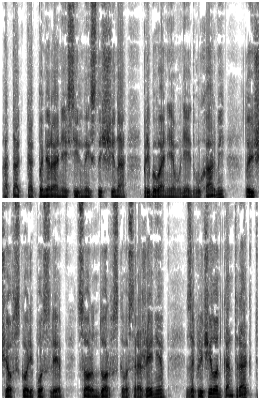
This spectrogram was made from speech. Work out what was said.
а так как Померания сильно истощена пребыванием в ней двух армий, то еще вскоре после Цорндорфского сражения заключил он контракт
